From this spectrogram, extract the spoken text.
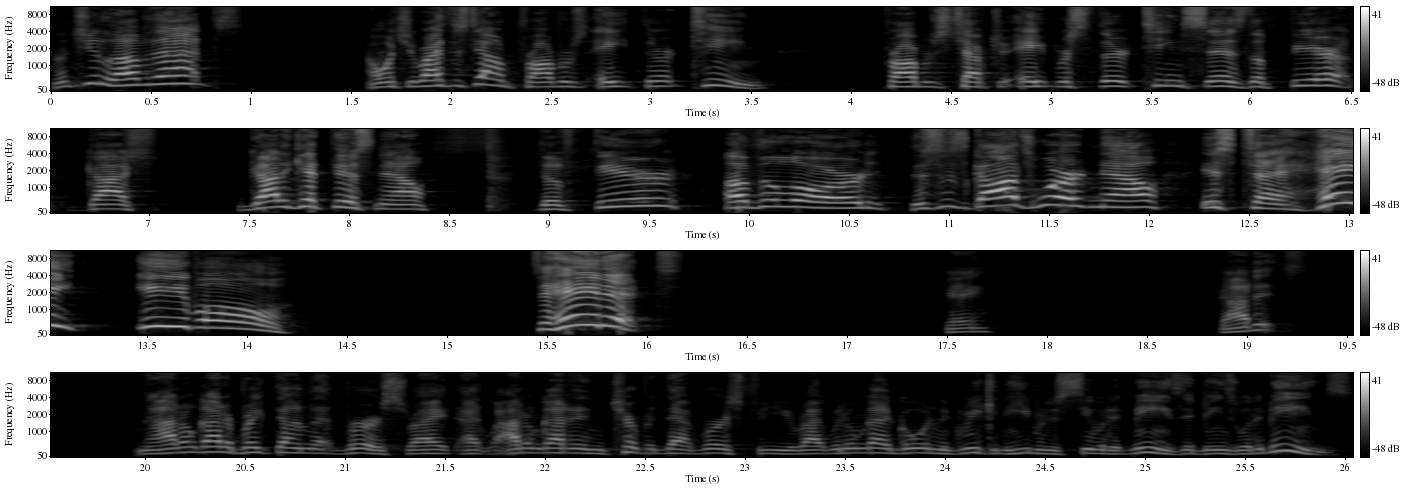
Don't you love that? I want you to write this down Proverbs 8 13. Proverbs chapter 8, verse 13 says, The fear, gosh, we got to get this now. The fear of the Lord, this is God's word now, is to hate evil. To hate it. Okay? Got it? Now, I don't got to break down that verse, right? I, I don't got to interpret that verse for you, right? We don't got to go into Greek and Hebrew to see what it means. It means what it means.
